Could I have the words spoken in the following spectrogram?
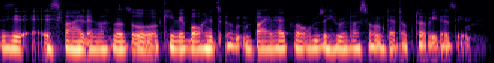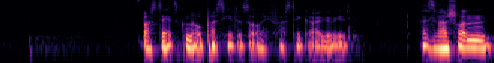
sie- es war halt einfach nur so, okay, wir brauchen jetzt irgendein Beiwerk, warum sich River Song und der Doktor wiedersehen. Was da jetzt genau passiert, ist auch fast egal gewesen. Also es war schon,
